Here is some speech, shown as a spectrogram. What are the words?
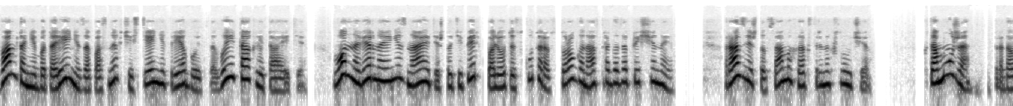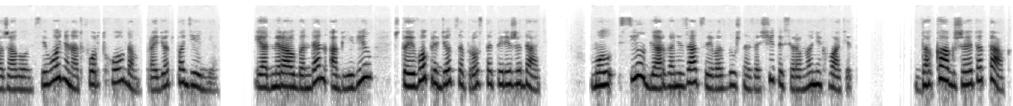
Вам-то ни батарей, ни запасных частей не требуется, вы и так летаете. Вон, наверное, и не знаете, что теперь полеты скутеров строго-настрого запрещены. Разве что в самых экстренных случаях. К тому же, продолжал он, сегодня над Форт Холдом пройдет падение. И адмирал Бенден объявил, что его придется просто пережидать. Мол, сил для организации воздушной защиты все равно не хватит. «Да как же это так?»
